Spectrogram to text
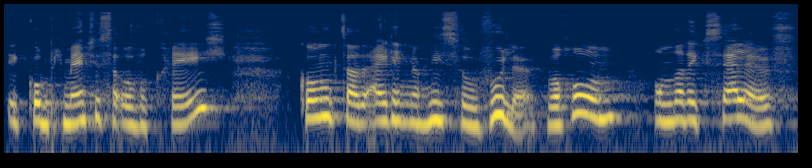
ik complimentjes daarover kreeg, kon ik dat eigenlijk nog niet zo voelen. Waarom? Omdat ik zelf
